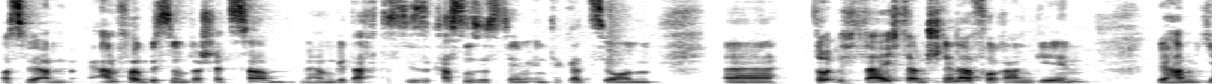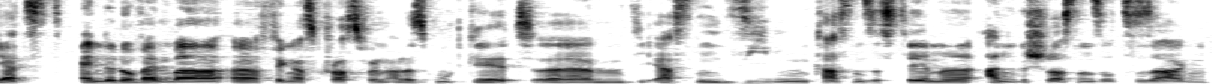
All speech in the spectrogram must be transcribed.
was wir am Anfang ein bisschen unterschätzt haben. Wir haben gedacht, dass diese Kassensystemintegrationen äh, deutlich leichter und schneller vorangehen. Wir haben jetzt Ende November, äh, fingers crossed, wenn alles gut geht, ähm, die ersten sieben Kassensysteme angeschlossen sozusagen.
